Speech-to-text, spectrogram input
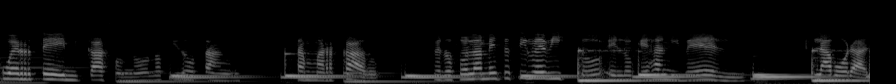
fuerte en mi caso, no, no ha sido tan, tan marcado, pero solamente sí lo he visto en lo que es a nivel laboral,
